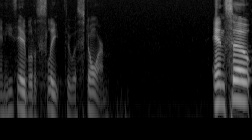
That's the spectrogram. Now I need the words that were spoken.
And he's able to sleep through a storm. And so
